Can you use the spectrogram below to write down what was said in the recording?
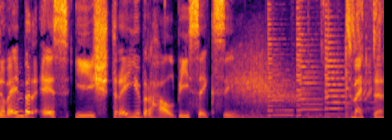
November. Es ist drei über halb sechs. Das Wetter,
